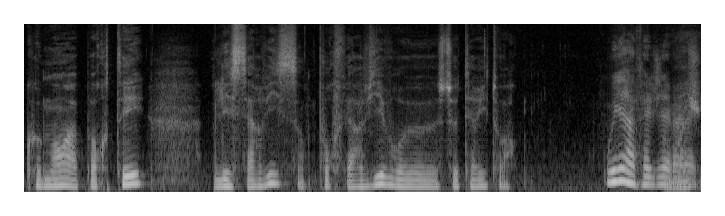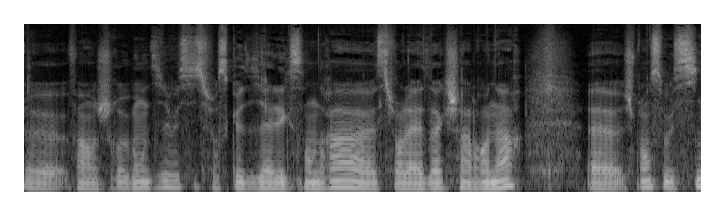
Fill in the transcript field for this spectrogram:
comment apporter les services pour faire vivre ce territoire. Oui, Raphaël je, enfin, je rebondis aussi sur ce que dit Alexandra sur la ZAC Charles Renard. Euh, je pense aussi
